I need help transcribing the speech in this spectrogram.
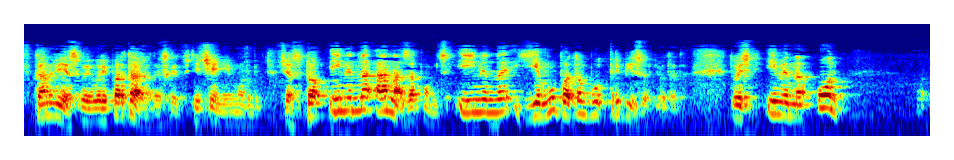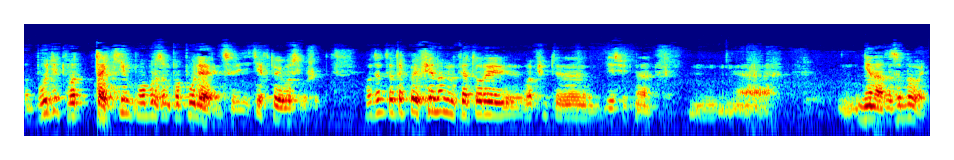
в конве своего репортажа, так сказать, в течение, может быть, часа, то именно она запомнится. Именно ему потом будут приписывать вот это. То есть именно он будет вот таким образом популярен среди тех, кто его слушает. Вот это такой феномен, который, в общем-то, действительно не надо забывать.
